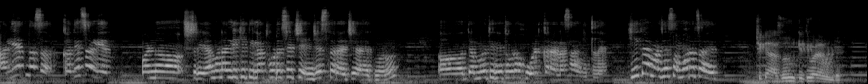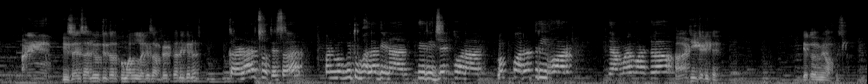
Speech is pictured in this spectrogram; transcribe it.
आली आहेत ना सर कधीच आली आहेत पण अं, श्रेया म्हणाली की तिला थोडेसे चेंजेस करायचे आहेत म्हणून अं, त्यामुळे तिने थोडं होल्ड करायला सांगितलंय ठीक आहे माझ्या समोरच आहेत ठीक आहे अजून किती वेळ म्हणजे आणि डिझाईन आली होती तर तुम्हाला लगेच अपडेट का नाही केलं करणारच होते सर पण मग मी तुम्हाला देणार ती रिजेक्ट होणार मग परत रिव्हर त्यामुळे म्हटलं हां ठीक आहे ठीक आहे येतो मी ऑफिसला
